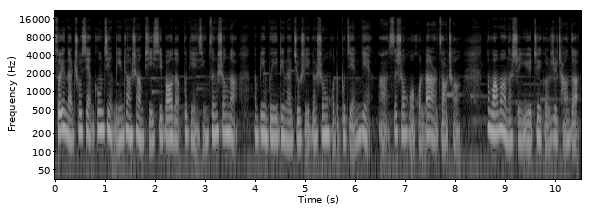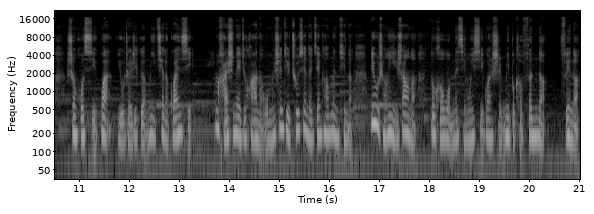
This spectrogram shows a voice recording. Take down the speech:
所以呢，出现宫颈鳞状上皮细胞的不典型增生呢，那并不一定呢就是一个生活的不检点啊，私生活混乱而造成，那往往呢是与这个日常的生活习惯有着这个密切的关系。那么还是那句话呢，我们身体出现的健康问题呢，六成以上呢都和我们的行为习惯是密不可分的。所以呢，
